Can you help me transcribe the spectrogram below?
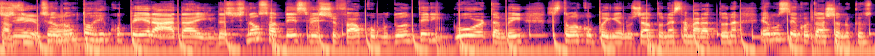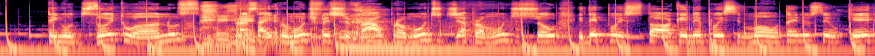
Tá gente, viva? eu não tô recuperada ainda, gente. Não só desse festival, como do anterior também. Vocês estão acompanhando já, eu tô nessa maratona. Eu não sei o que eu tô achando que eu tenho 18 anos pra sair pra um monte de festival, pra um monte de dia, pra um monte de show. E depois toca, e depois se monta, e não sei o quê.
